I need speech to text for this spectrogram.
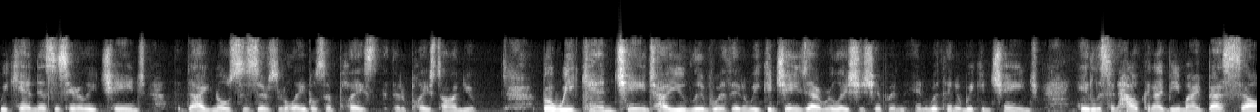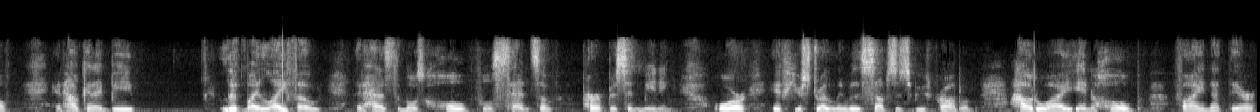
we can't necessarily change the diagnosis or labels that, that are placed on you. But we can change how you live with it, and we can change that relationship, and, and within it, we can change. Hey, listen, how can I be my best self? And how can I be live my life out that has the most hopeful sense of purpose and meaning? Or if you're struggling with a substance abuse problem, how do I, in hope, find that there,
